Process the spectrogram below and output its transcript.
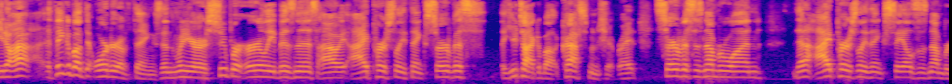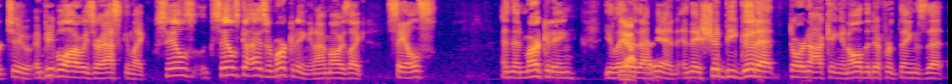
you know, I, I, think about the order of things, and when you're a super early business, I I personally think service. Like you talk about craftsmanship, right? Service is number one. Then I personally think sales is number two. And people always are asking like sales sales guys or marketing, and I'm always like sales, and then marketing. You layer yeah. that in, and they should be good at door knocking and all the different things that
